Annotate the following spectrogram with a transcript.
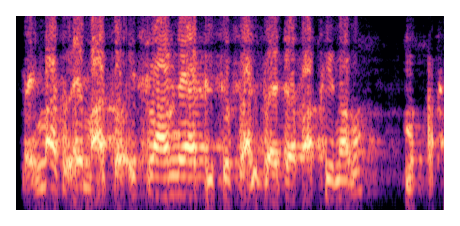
Tapi masalah masuk Islamnya Abi Sufyan pada Fatih Mekah.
